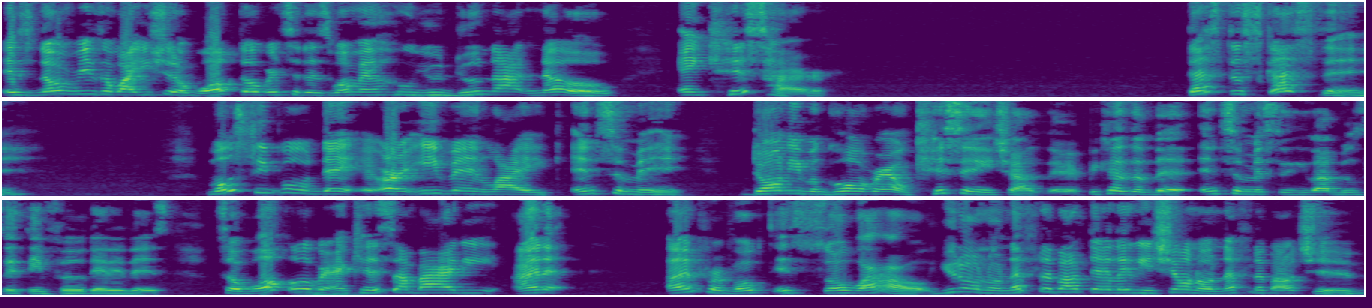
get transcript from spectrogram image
It's no reason why you should have walked over to this woman who you do not know and kiss her. That's disgusting. Most people that are even like intimate don't even go around kissing each other because of the intimacy levels that they feel that it is. So walk over and kiss somebody unprovoked is so wild. You don't know nothing about that lady. and She don't know nothing about you.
